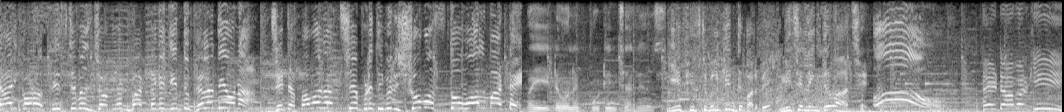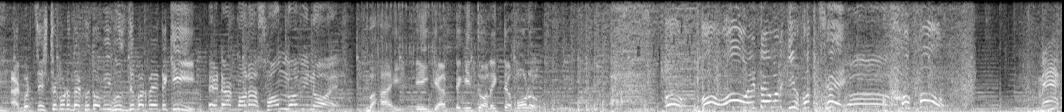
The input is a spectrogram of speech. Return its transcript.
যাই করো ফেস্টিভ্যাল চকলেট বারটাকে কিন্তু ফেলে দিও না যেটা পাওয়া যাচ্ছে পৃথিবীর সমস্ত ওয়ালমার্টে ভাই এটা অনেক কঠিন চ্যালেঞ্জ গিয়ে ফেস্টিভ্যাল কিনতে পারবে নিচে লিংক দেওয়া আছে। ও! এটা আবার কি? একবার চেষ্টা করে দেখো তো আমি বুঝতে পারবে এটা কি। এটা করা সম্ভবই নয়। ভাই এই গ্যাপটা কিন্তু অনেকটা বড়। ও ও ও এটা আবার কি হচ্ছে! ম্যাক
